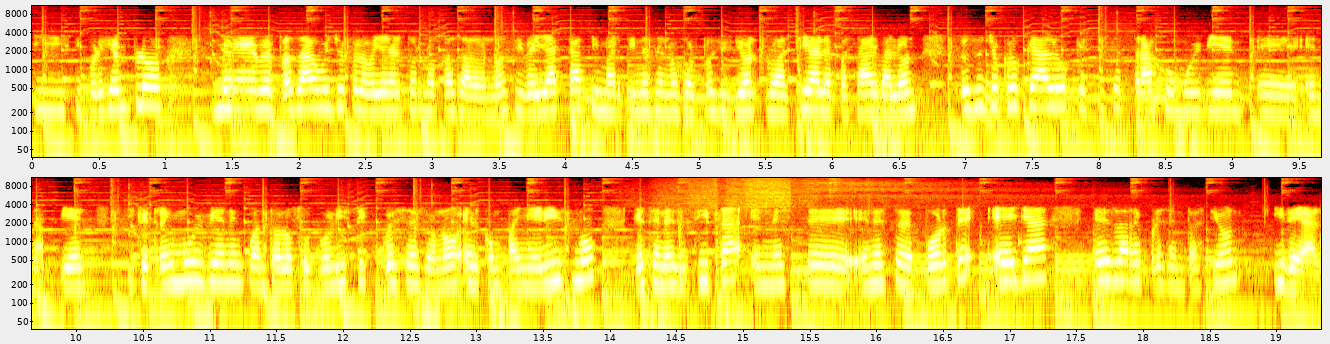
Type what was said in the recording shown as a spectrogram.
y si, por ejemplo, me, pasaba mucho que lo veía en el torneo pasado, ¿no? Si veía a Katy Martínez en mejor posición, lo hacía, le pasaba el balón. Entonces yo creo que algo que sí se trajo muy bien eh, en la piel y que trae muy bien en cuanto a lo futbolístico es eso, ¿no? El compañerismo que se necesita en este, en este deporte. Ella es la representación ideal.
